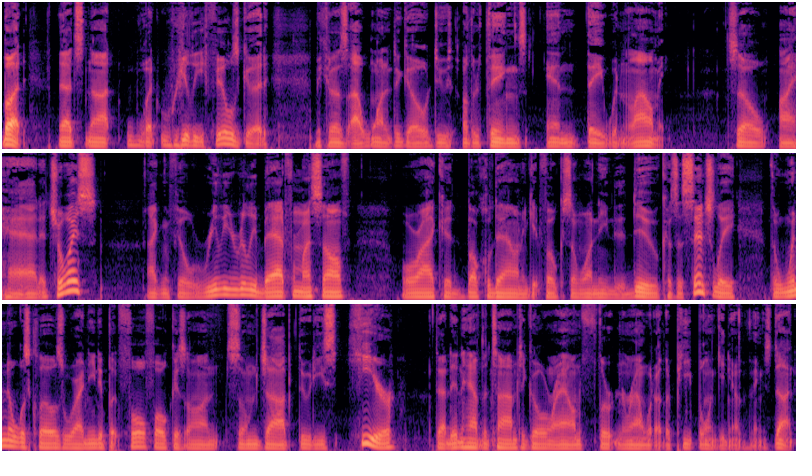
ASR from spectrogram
But that's not what really feels good because I wanted to go do other things and they wouldn't allow me. So I had a choice. I can feel really, really bad for myself, or I could buckle down and get focused on what I needed to do because essentially the window was closed where I needed to put full focus on some job duties here that I didn't have the time to go around flirting around with other people and getting other things done.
